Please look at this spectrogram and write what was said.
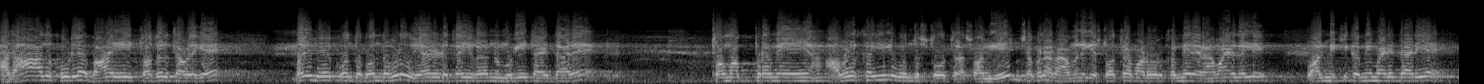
ಅದಾದ ಕೂಡಲೇ ಬಾಯಿ ತೊದಲುತ್ತವಳಿಗೆ ಬೈಬೇಕು ಅಂತ ಬಂದವಳು ಎರಡು ಕೈಗಳನ್ನು ಮುಗೀತಾ ಇದ್ದಾಳೆ. ತ್ವಮಪ್ರಮೇಯ ಅವಳ ಕೈಯಲ್ಲಿ ಒಂದು ಸ್ತೋತ್ರ. ಸ್ವಾಮಿ, ಏನು ಚಪಲ ರಾಮನಿಗೆ ಸ್ತೋತ್ರ ಮಾಡುವವರು ಕಮ್ಮಿನೇ ರಾಮಾಯಣದಲ್ಲಿ? ವಾಲ್ಮೀಕಿ ಕಮ್ಮಿ ಮಾಡಿದ್ದಾರೆಯೇ?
